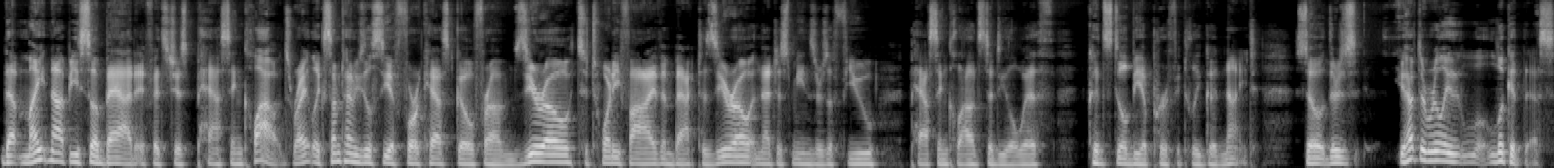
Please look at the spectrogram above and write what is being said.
that might not be so bad if it's just passing clouds, right? Like sometimes you'll see a forecast go from zero to 25 and back to zero, and that just means there's a few passing clouds to deal with. Could still be a perfectly good night. So there's you have to really look at this.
